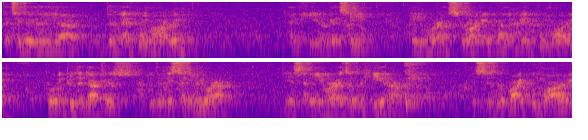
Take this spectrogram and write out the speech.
consider the, uh, the left pulmonary artery, and here you can see the aorta surrounded by the main pulmonary, going to the ductus, to the descending aorta. The ascending aorta is over here. This is the right pulmonary,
